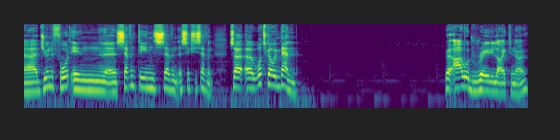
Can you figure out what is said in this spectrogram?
Uh, June the 4th in uh, 1767. Uh, so, uh, what's going then? I would really like to know.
